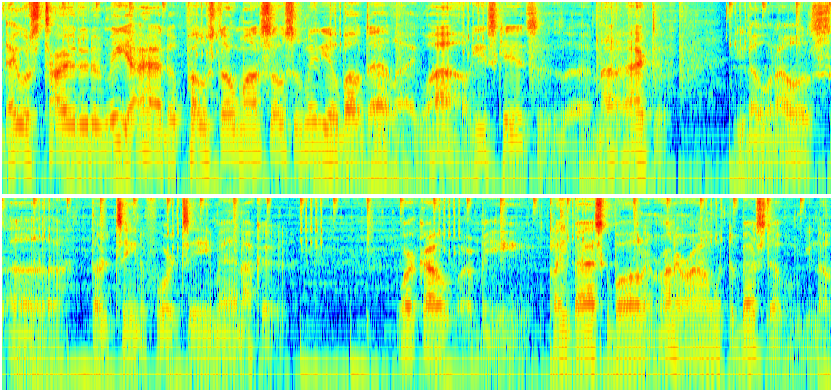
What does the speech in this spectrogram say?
they was tired of me. I had to post on my social media about that. Like, wow, these kids is uh, not active. You know, when I was uh, 13 or 14, man, I could work out. I mean, play basketball and run around with the best of them. You know,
